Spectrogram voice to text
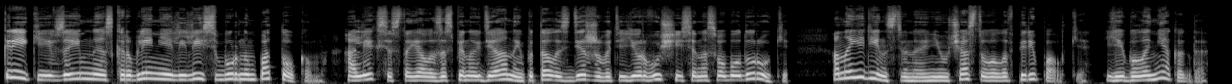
Крики и взаимные оскорбления лились бурным потоком. Алексис стояла за спиной Дианы и пыталась сдерживать ее рвущиеся на свободу руки. Она единственная не участвовала в перепалке. Ей было некогда.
